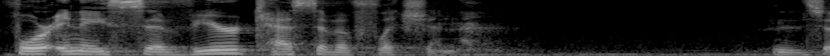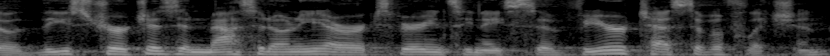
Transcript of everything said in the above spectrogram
For in a severe test of affliction, so these churches in Macedonia are experiencing a severe test of affliction.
